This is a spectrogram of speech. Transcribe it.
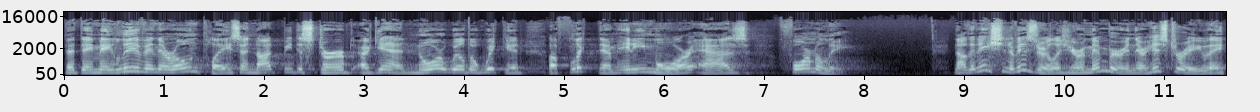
that they may live in their own place and not be disturbed again, nor will the wicked afflict them any more as formerly. Now, the nation of Israel, as you remember in their history, they,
